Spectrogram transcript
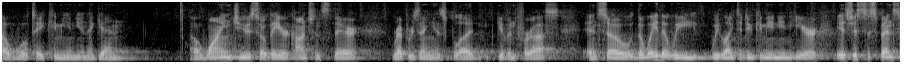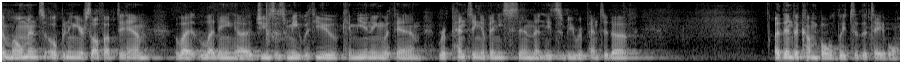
uh, will take communion again. Uh, wine, juice, obey your conscience there, representing his blood given for us. And so, the way that we, we like to do communion here is just to spend some moments opening yourself up to Him, let, letting uh, Jesus meet with you, communing with Him, repenting of any sin that needs to be repented of. And then to come boldly to the table.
